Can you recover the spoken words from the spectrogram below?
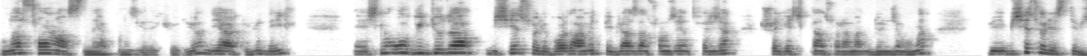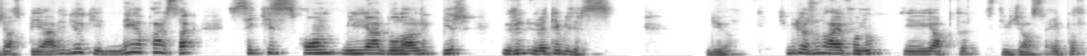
bundan sonra aslında yapmanız gerekiyor diyor. Diğer türlü değil. E, şimdi o videoda bir şey söyle. Bu arada Ahmet Bey birazdan sorunuza yanıt vereceğim. Şuraya geçtikten sonra hemen döneceğim ona. Bir, şey söyle Steve Jobs bir yerde. Diyor ki ne yaparsak 8-10 milyar dolarlık bir ürün üretebiliriz diyor. Şimdi biliyorsunuz iPhone'u e, yaptı Steve Jobs Apple.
